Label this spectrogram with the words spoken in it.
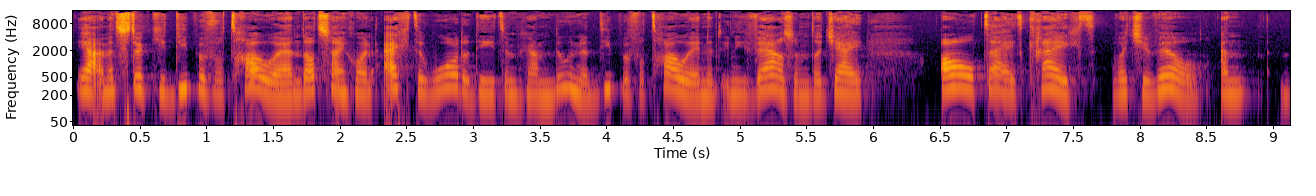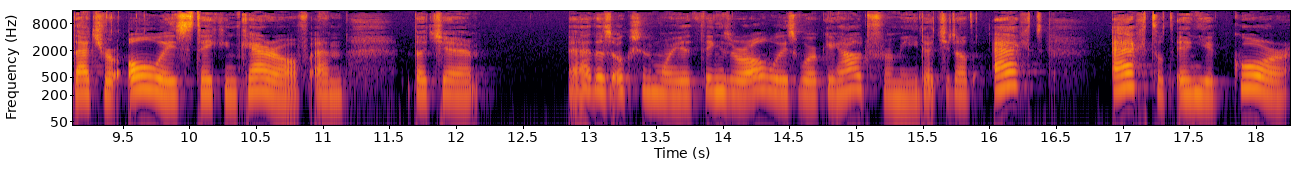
ja, in het stukje diepe vertrouwen. En dat zijn gewoon echte woorden die het hem gaan doen. Het diepe vertrouwen in het universum. Dat jij altijd krijgt wat je wil. En that you're always taken care of. En dat je Hè, dat is ook zo'n mooie things are always working out for me. Dat je dat echt, echt tot in je core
